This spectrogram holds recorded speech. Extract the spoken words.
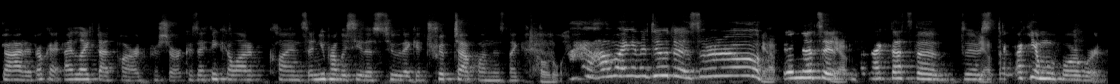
Got it. Okay. I like that part for sure. Cause I think a lot of clients, and you probably see this too, they get tripped up on this, like, totally. How am I going to do this? Yep. And that's it. Yep. Like, that's the, yep. like, I can't move forward.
